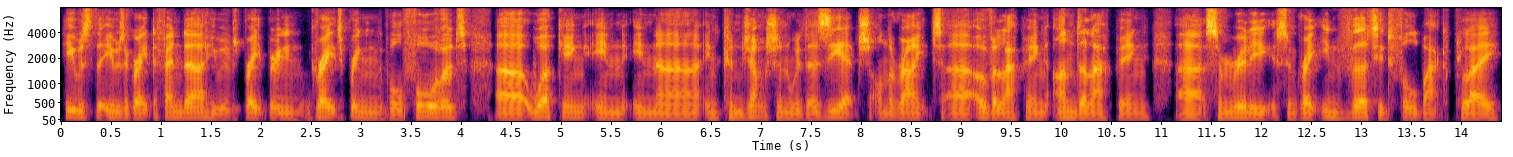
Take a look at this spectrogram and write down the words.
he was the, he was a great defender. He was great bringing great bringing the ball forward, uh, working in in uh, in conjunction with uh, Ziyech on the right, uh, overlapping, underlapping, some really some great inverted fullback play,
